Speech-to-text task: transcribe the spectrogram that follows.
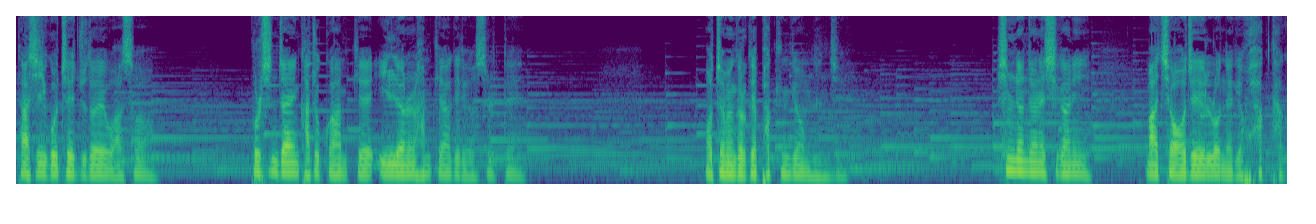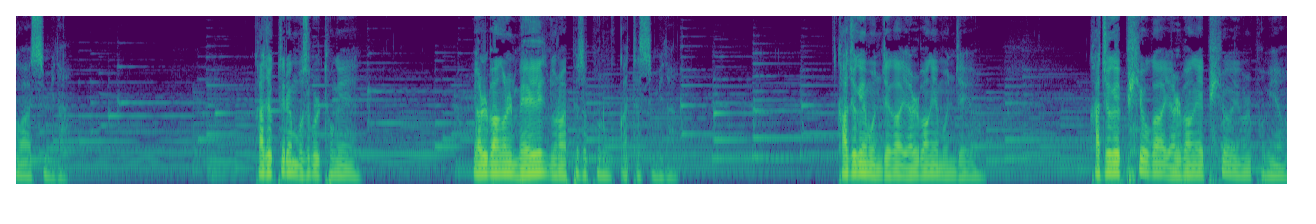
다시 이곳 제주도에 와서 불신자인 가족과 함께 1년을 함께하게 되었을 때 어쩌면 그렇게 바뀐 게 없는지 10년 전의 시간이 마치 어제 일로 내게 확 다가왔습니다. 가족들의 모습을 통해 열방을 매일 눈앞에서 보는 것 같았습니다. 가족의 문제가 열방의 문제요. 가족의 필요가 열방의 필요임을 보며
